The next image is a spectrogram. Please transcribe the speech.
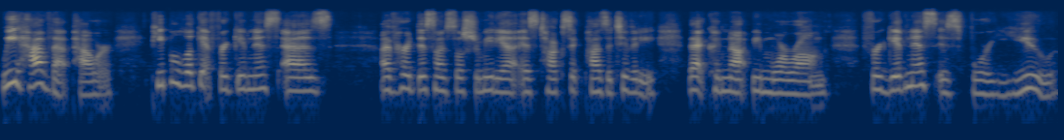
We have that power. People look at forgiveness as I've heard this on social media as toxic positivity. That could not be more wrong. Forgiveness is for you.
